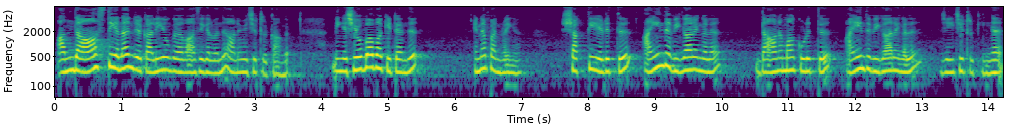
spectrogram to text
அந்த ஆஸ்தியை தான் இன்றைய கலியுக வாசிகள் வந்து அனுபவிச்சுட்டு இருக்காங்க நீங்கள் சிவபாபா கிட்டேருந்து என்ன பண்ணுறீங்க சக்தி எடுத்து ஐந்து விகாரங்களை தானமாக கொடுத்து ஐந்து விகாரங்களை ஜெயிச்சிட்ருக்கீங்க.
